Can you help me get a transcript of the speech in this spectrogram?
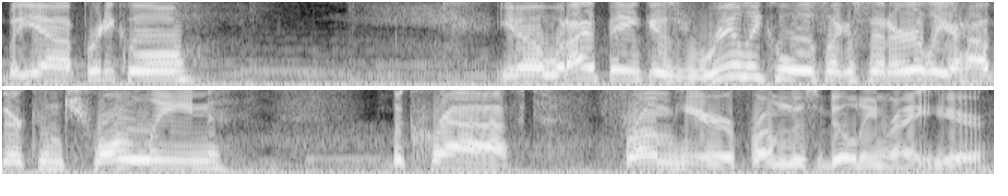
But yeah, pretty cool. You know, what I think is really cool is, like I said earlier, how they're controlling the craft from here, from this building right here.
